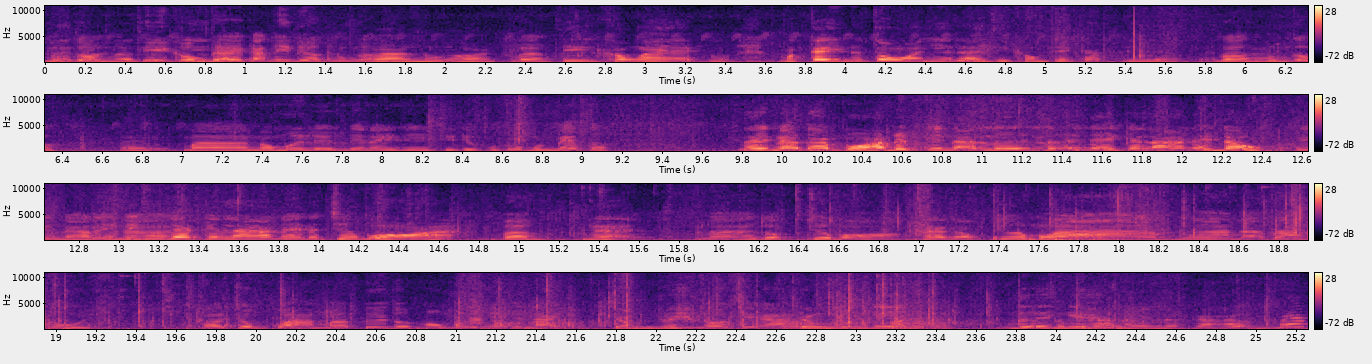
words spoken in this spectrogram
Đúng rồi là thì không tin. thể cắt đi được đúng không? Vâng đúng rồi. Vâng. Thì không ai mà cây nó to như thế này thì không thể cắt đi được. Vâng đúng rồi. Đấy. Mà nó mới lên thế này thì chỉ được độ một mét thôi. Đây nó đã thôi. bỏ được cái lá lưỡi lưỡi này cái lá này đâu? Cái lá này tính lá. ra cái lá này nó chưa bỏ. Vâng. Đấy lá gốc chưa bỏ. Lá gốc chưa bỏ. Và hoa đã ra rồi. Và trông quả mà tươi tốt màu mỡ như thế này trong thì nó sẽ trong những cái lưỡi nghe này là cả hàng mét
